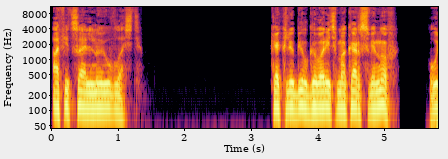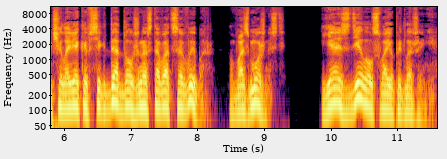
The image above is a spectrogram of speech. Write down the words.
официальную власть. Как любил говорить Макар Свинов, у человека всегда должен оставаться выбор, возможность. Я сделал свое предложение.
